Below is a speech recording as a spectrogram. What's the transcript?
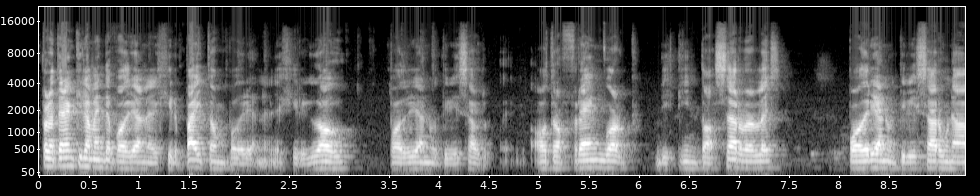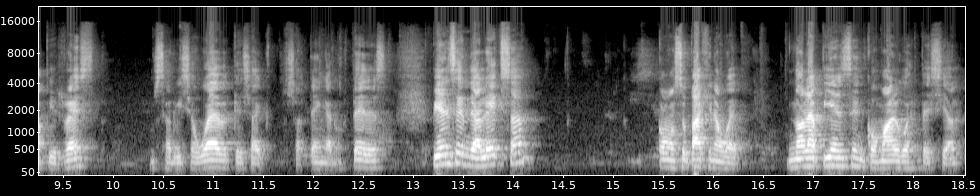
Pero tranquilamente podrían elegir Python, podrían elegir Go, podrían utilizar otro framework distinto a serverless, podrían utilizar una API REST, un servicio web que ya, tengan ustedes. Piensen de Alexa como su página web, no la piensen como algo especial.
